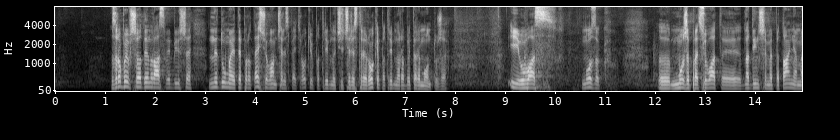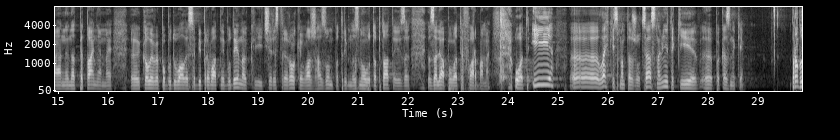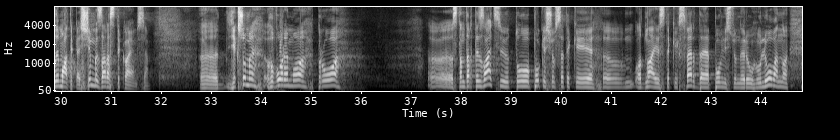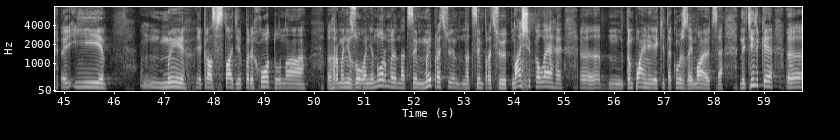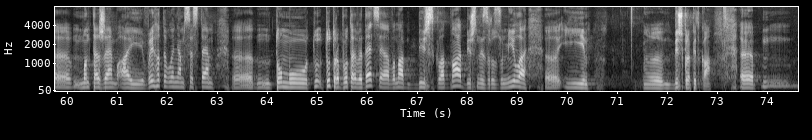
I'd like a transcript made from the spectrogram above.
Зробивши один раз, ви більше не думаєте про те, що вам через 5 років потрібно чи через 3 роки потрібно робити ремонт уже. І у вас мозок може працювати над іншими питаннями, а не над питаннями, е, коли ви побудували собі приватний будинок, і через три роки ваш газон потрібно знову топтати і заляпувати фарбами. От. І е, легкість монтажу це основні такі е, показники. Проблематика, з чим ми зараз стикаємося? Е, якщо ми говоримо про Е, стандартизацію, то поки що все-таки е, одна із таких сфер, де повністю не регульовано. Е, І ми якраз в стадії переходу на гармонізовані норми. Над цим ми працюємо, над цим працюють наші колеги, е, компанії, які також займаються не тільки е, монтажем, а й виготовленням систем. Е, Тому тут робота ведеться, вона більш складна, більш незрозуміла і більш кропітка.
